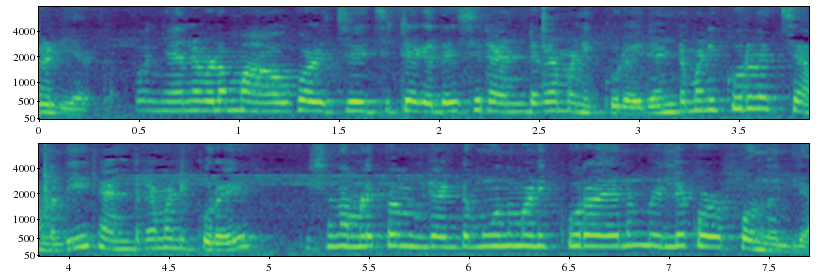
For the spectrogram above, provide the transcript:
റെഡിയാക്കാം അപ്പോൾ ഞാനിവിടെ മാവ് കുഴച്ച് വെച്ചിട്ട് ഏകദേശം രണ്ടര മണിക്കൂറായി. രണ്ട് മണിക്കൂർ വെച്ചാൽ മതി. രണ്ടര മണിക്കൂറായി. പക്ഷെ നമ്മളിപ്പം രണ്ട് മൂന്ന് മണിക്കൂറായാലും വലിയ കുഴപ്പമൊന്നുമില്ല.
